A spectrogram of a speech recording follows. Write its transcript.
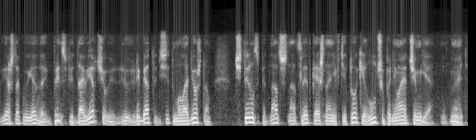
я же такой, я, в принципе, доверчивый. Ребята, действительно, молодежь там 14, 15, 16 лет, конечно, они в ТикТоке лучше понимают, чем я. Вы понимаете?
